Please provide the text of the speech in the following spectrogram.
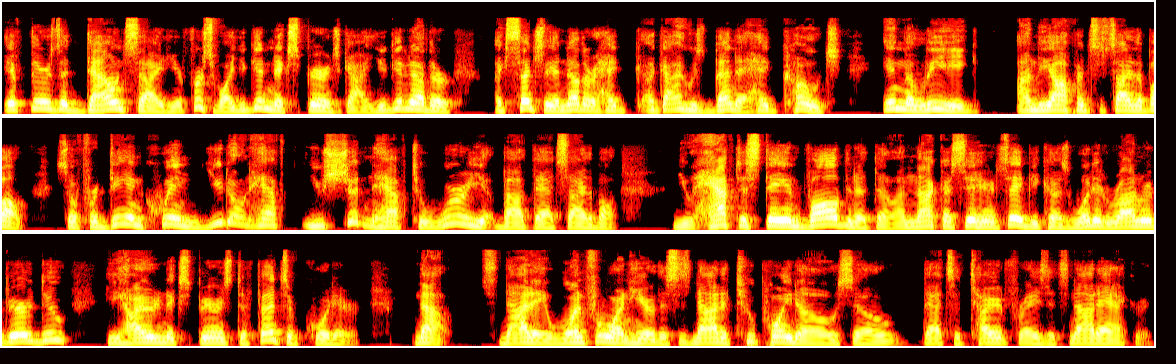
if there's a downside here, first of all, you get an experienced guy. You get another, essentially another head, a guy who's been a head coach in the league on the offensive side of the ball. So for Dan Quinn, you don't have, you shouldn't have to worry about that side of the ball. You have to stay involved in it, though. I'm not going to sit here and say because what did Ron Rivera do? He hired an experienced defensive coordinator. Now, it's not a one for one here. This is not a 2.0. So that's a tired phrase. It's not accurate.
